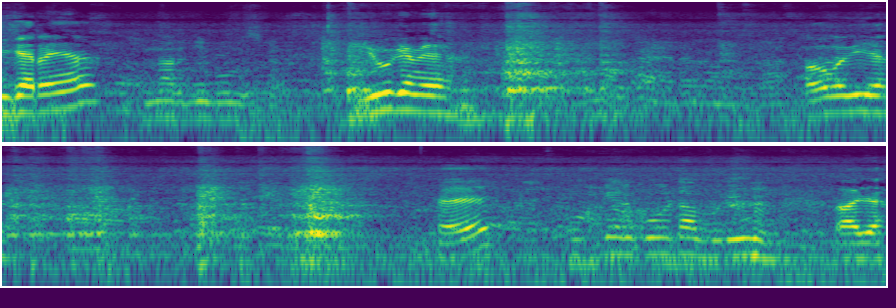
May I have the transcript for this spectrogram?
ਕੀ ਕਰ ਰਹੇ ਆ? એનર્ਜੀ ਬੂਸਟ ਵਿਊ ਕਿਵੇਂ ਆ? ਬਹੁਤ ਵਧੀਆ। ਹੈ? ਓਕੇ ਰਿਪੋਰਟ ਆ ਬੁਰੀ ਆ ਜਾ।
